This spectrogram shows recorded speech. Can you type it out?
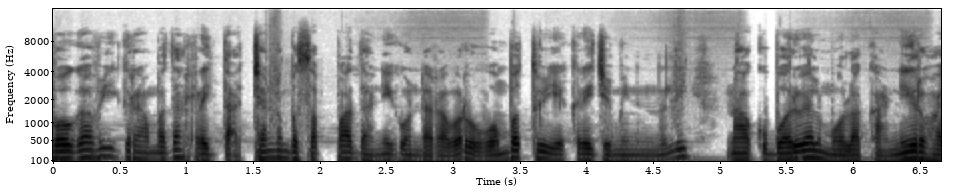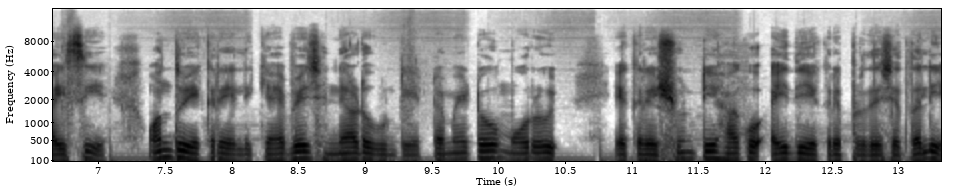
ಭೋಗಾವಿ ಗ್ರಾಮದ ರೈತ ಚನ್ನಬಸಪ್ಪ ದಾನಿಗೊಂಡರವರು ಒಂಬತ್ತು ಎಕರೆ ಜಮೀನಿನಲ್ಲಿ ನಾಲ್ಕು ಬೋರ್ವೆಲ್ ಮೂಲಕ ನೀರು ಹಾಯಿಸಿ, ಒಂದು ಎಕರೆಯಲ್ಲಿ ಕ್ಯಾಬೇಜ್, ಹನ್ನೆರಡು ಗುಂಟೆ ಟೊಮೆಟೊ, ಮೂರು ಎಕರೆ ಶುಂಠಿ ಹಾಗೂ ಐದು ಎಕರೆ ಪ್ರದೇಶದಲ್ಲಿ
